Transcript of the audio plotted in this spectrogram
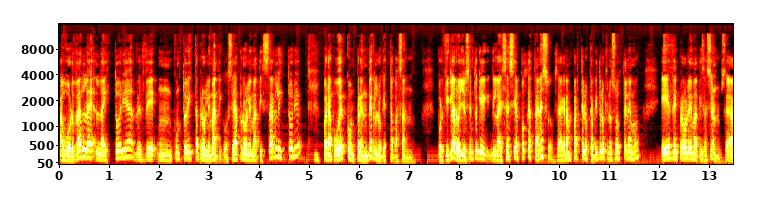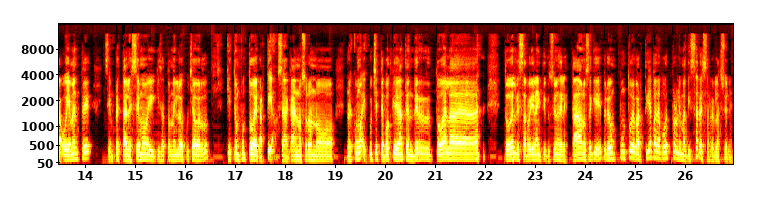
abordar la, la, historia desde un punto de vista problemático, o sea, problematizar la historia mm. para poder comprender lo que está pasando. Porque claro, yo siento que la esencia del podcast está en eso. O sea, gran parte de los capítulos que nosotros tenemos es de problematización. O sea, obviamente siempre establecemos, y quizás también lo he escuchado, Eduardo, que este es un punto de partida. O sea, acá nosotros no, no es como escuche este podcast y va a entender toda la, todo el desarrollo de las instituciones del Estado, no sé qué, pero es un punto de partida para poder problematizar esas relaciones.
